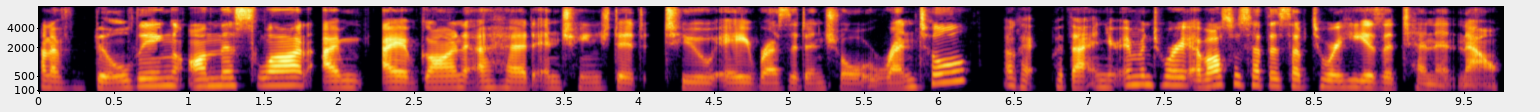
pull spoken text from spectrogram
kind of building on this lot, I'm I have gone ahead and changed it to a residential rental. Okay, put that in your inventory. I've also set this up to where he is a tenant now.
